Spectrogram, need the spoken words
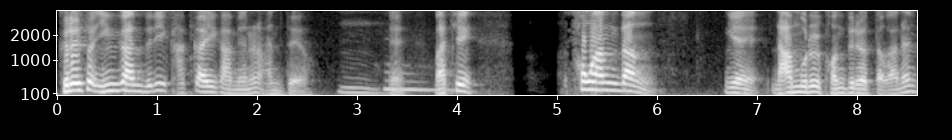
그래서 인간들이 가까이 가면은 안 돼요. 음. 예. 마치 성황당에 나무를 건드렸다가는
